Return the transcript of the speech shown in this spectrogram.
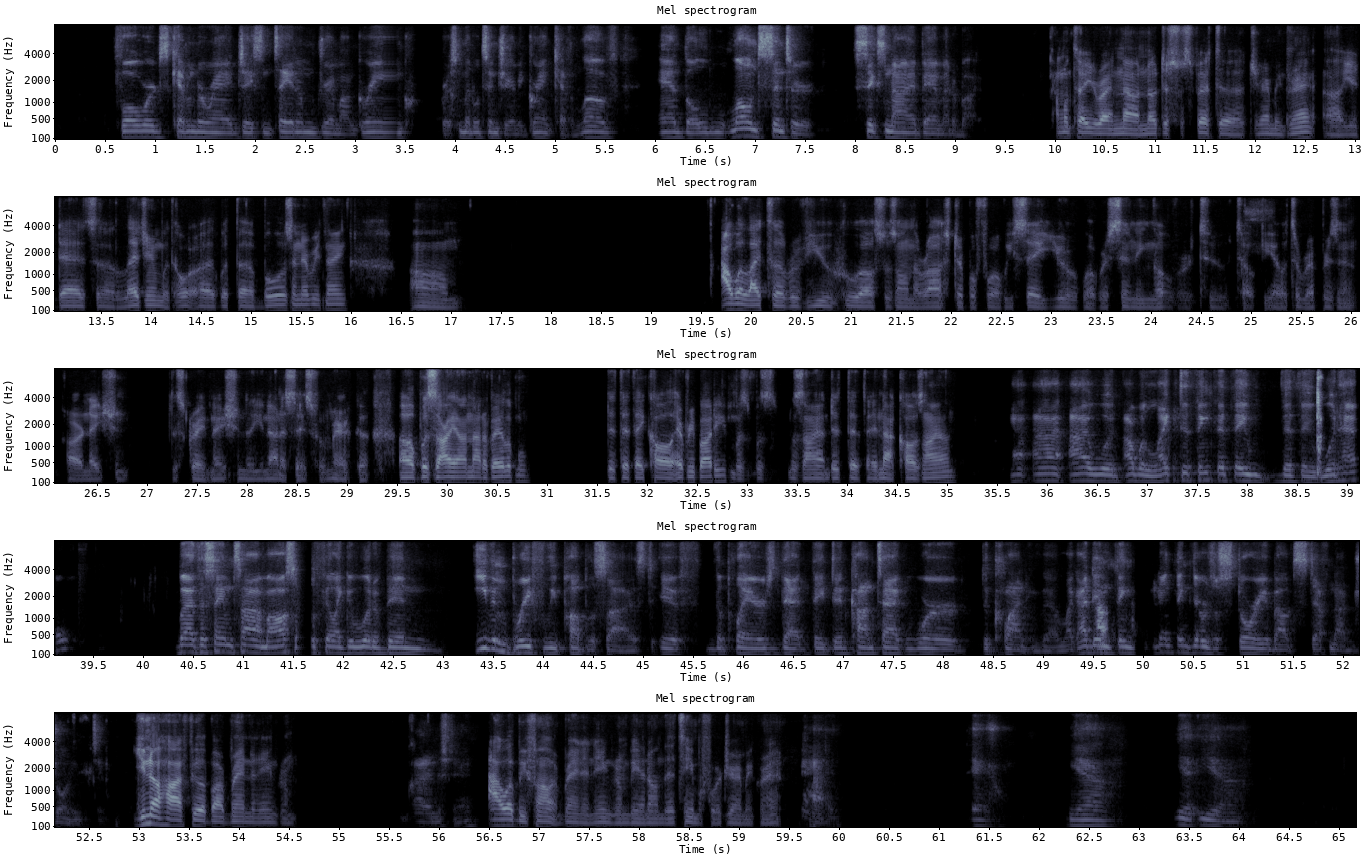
Forwards, Kevin Durant, Jayson Tatum, Draymond Green, Khris Middleton, Jerami Grant, Kevin Love. And the lone center, six nine Bam Adebayo. I'm gonna tell you right now, no disrespect to Jerami Grant, uh, your dad's a legend with uh, with the Bulls and everything. Um, I would like to review who else was on the roster before we say you're what we're sending over to Tokyo to represent our nation, this great nation, the United States of America. Uh, was Zion not available? Did that they call everybody? Was was, was Zion? Did that they not call Zion? I, I, would I would like to think that they that they would have, but at the same time, I also feel like it would have been even briefly publicized if the players that they did contact were declining them. Like I didn't uh, think I didn't think there was a story about Steph not joining the team. You know how I feel about Brandon Ingram. I understand. I would be fine with Brandon Ingram being on the team before Jerami Grant. God. Damn. Yeah. Yeah. Yeah.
